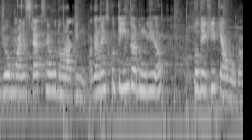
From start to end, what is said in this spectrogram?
जो हमारे स्टेप्स हैं, वो दोहराती हूँ। अगर मैं इसको तीन कर दूँगी अब तो देखिए क्या होगा।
